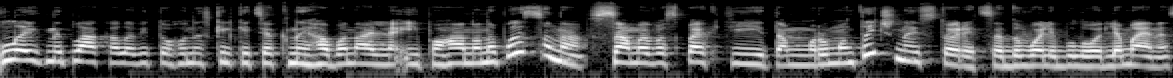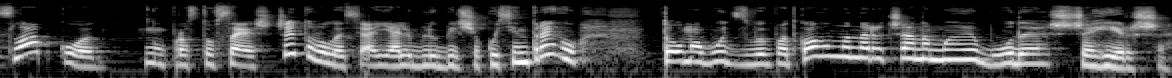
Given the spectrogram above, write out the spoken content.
ледь не плакала від того, наскільки ця книга банальна і погано написана. Саме в аспекті там романтичної історії це доволі було для мене слабко. Ну просто все щитувалося, а я люблю більш якусь інтригу. То, мабуть, з випадковими нареченими буде ще гірше.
